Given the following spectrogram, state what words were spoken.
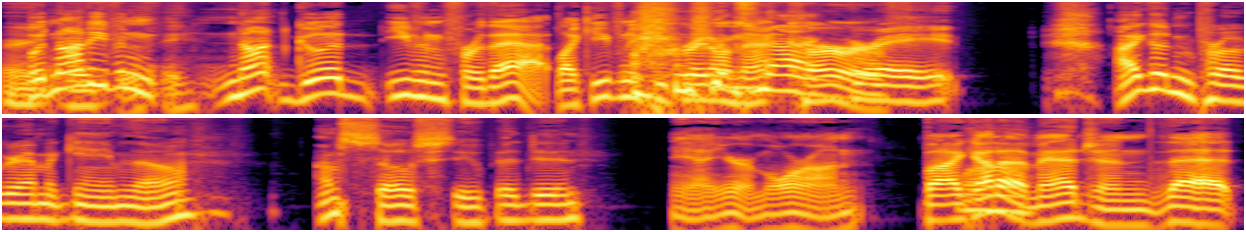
Very- but not even goofy. not good even for that. Like even if you grade on that not curve. great i couldn't program a game though i'm so stupid dude Yeah, you're a moron. But I gotta imagine that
